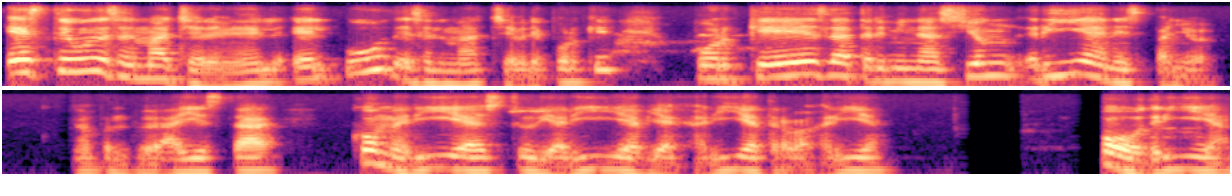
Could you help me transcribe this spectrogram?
Este UD es el más chévere. El, el UD es el más chévere. ¿Por qué? Porque es la terminación ría en español ahí está, comería, estudiaría, viajaría, trabajaría, podría,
